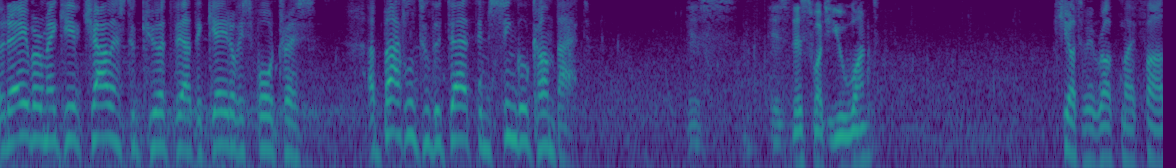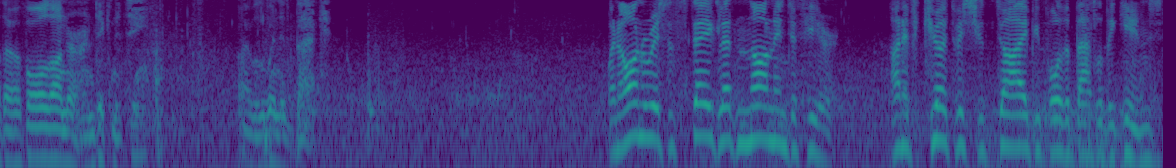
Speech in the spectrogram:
That Eivor may give challenge to Kjotve at the gate of his fortress. A battle to the death in single combat. Is... is this what you want? Kjotve robbed my father of all honor and dignity. I will win it back. When honor is at stake, let none interfere. And if Kjotve should die before the battle begins,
